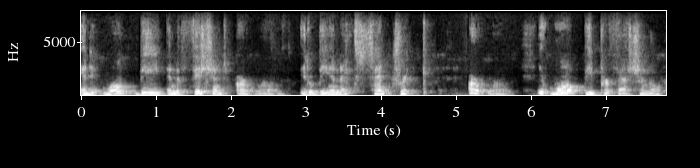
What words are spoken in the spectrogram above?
And it won't be an efficient art world, it'll be an eccentric art world. It won't be professional.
